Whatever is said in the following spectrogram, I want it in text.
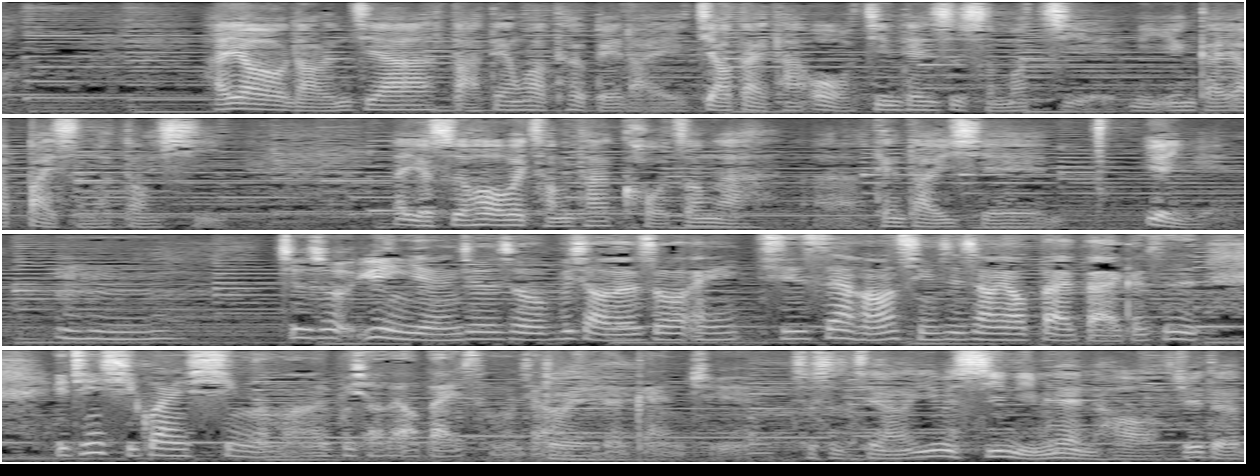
还要老人家打电话特别来交代他哦，今天是什么节，你应该要拜什么东西。那有时候会从他口中啊，呃，听到一些怨言。嗯哼。就是说怨言，就是说不晓得说，哎，其实虽然好像形式上要拜拜，可是已经习惯性了嘛，也不晓得要拜什么这样子的感觉。就是这样，因为心里面哈、觉得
